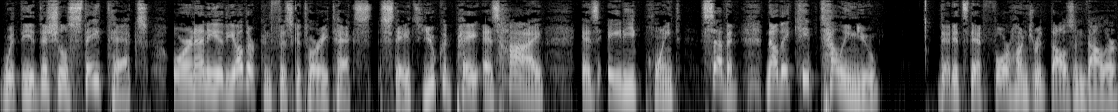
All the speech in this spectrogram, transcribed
with the additional state tax or in any of the other confiscatory tax states, you could pay as high as 80.7. Now, they keep telling you that it's that $400,000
